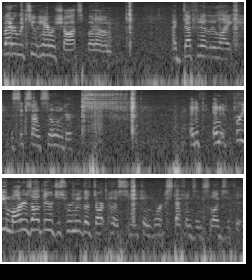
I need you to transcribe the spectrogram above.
better with two hammer shots, but um, I definitely like the six round cylinder. And if and if, for you modders out there, just remove those dart posts and you can work Stefans and slugs with it.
